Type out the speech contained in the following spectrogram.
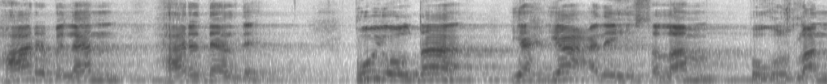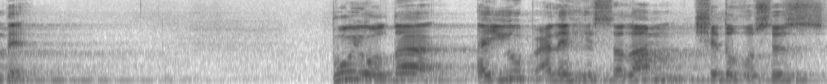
har bilen har deldi. Bu yolda Yahya aleyhisselam boğuzlandı. Bu yolda Eyyub aleyhisselam çıdıgısız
